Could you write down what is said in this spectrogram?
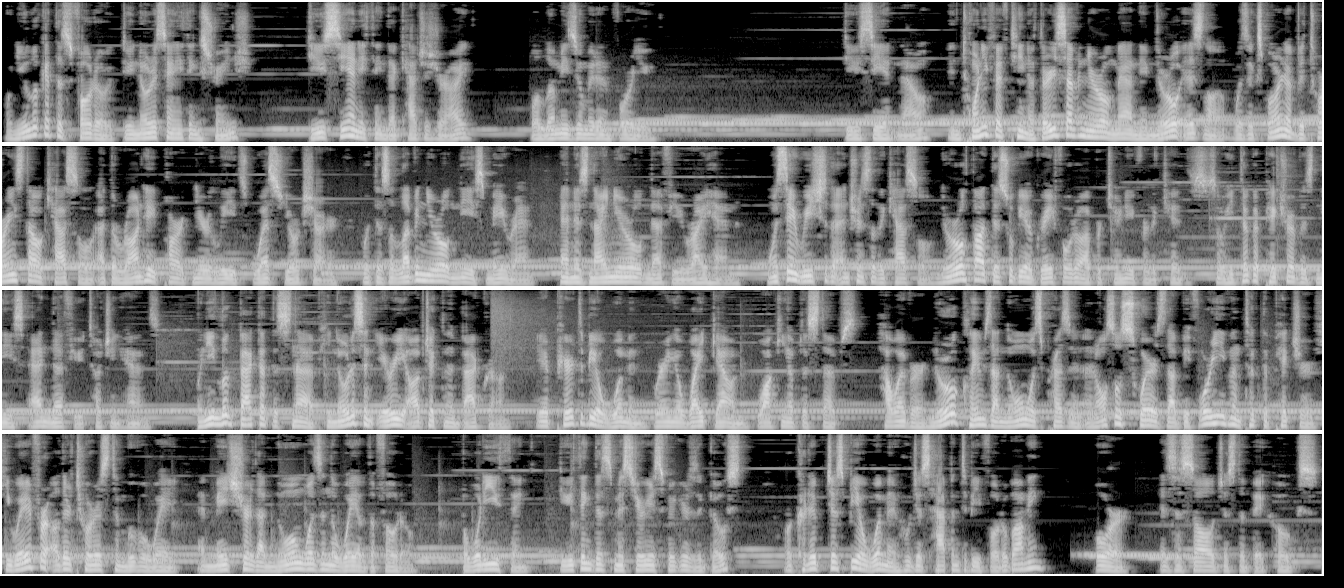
When you look at this photo, do you notice anything strange? Do you see anything that catches your eye? Well, let me zoom it in for you. Do you see it now? In 2015, a 37-year-old man named Nurul Islam was exploring a Victorian-style castle at the Roundhay Park near Leeds, West Yorkshire, with his 11-year-old niece Mayran and his 9-year-old nephew Raihan. Once they reached the entrance of the castle, Nurul thought this would be a great photo opportunity for the kids, so he took a picture of his niece and nephew touching hands. When he looked back at the snap, he noticed an eerie object in the background. It appeared to be a woman wearing a white gown walking up the steps. However, Nurul claims that no one was present and also swears that before he even took the picture, he waited for other tourists to move away and made sure that no one was in the way of the photo. But what do you think? Do you think this mysterious figure is a ghost? Or could it just be a woman who just happened to be photobombing? Or is this all just a big hoax?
